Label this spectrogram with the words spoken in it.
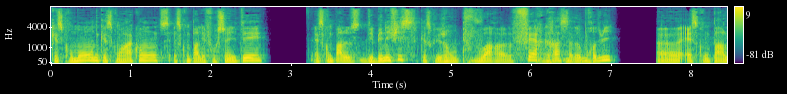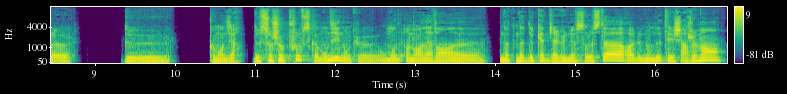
qu'est-ce qu'on montre, qu'est-ce qu'on raconte, est-ce qu'on parle des fonctionnalités, est-ce qu'on parle des bénéfices, qu'est-ce que les gens vont pouvoir faire grâce à nos produits, est-ce qu'on parle de comment dire, de social proofs comme on dit? Donc euh, on, met en avant euh, notre note de 4,9 sur le store, le nombre de téléchargements,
